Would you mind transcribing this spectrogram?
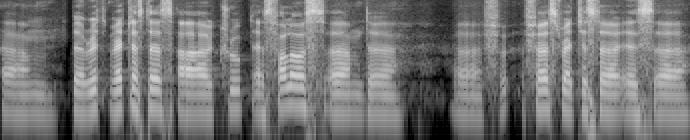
Um, the re registers are grouped as follows. Um, the uh, first register is uh,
